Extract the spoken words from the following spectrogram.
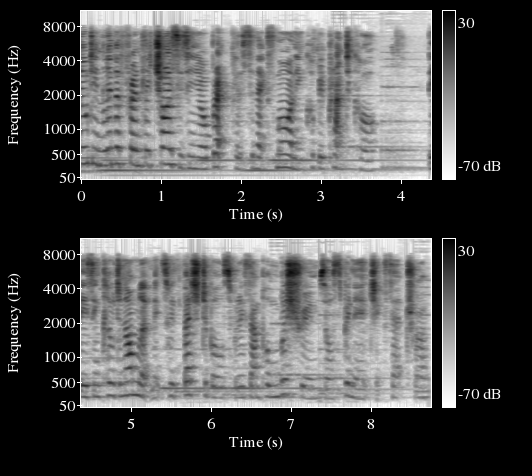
Including liver-friendly choices in your breakfast the next morning could be practical. These include an omelette mixed with vegetables, for example mushrooms or spinach, etc.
